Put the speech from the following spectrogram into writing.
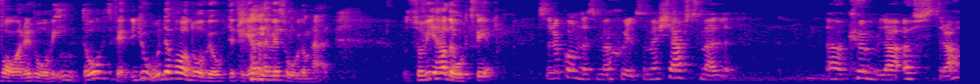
var det då vi inte åkte fel? Jo, det var då vi åkte fel när vi såg de här. Så vi hade åkt fel. Så då kom det som en skylt, som en käftsmäll. Kumla östra,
